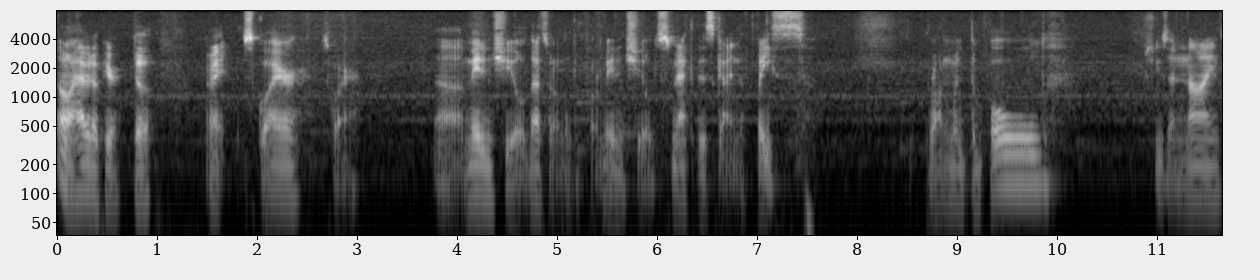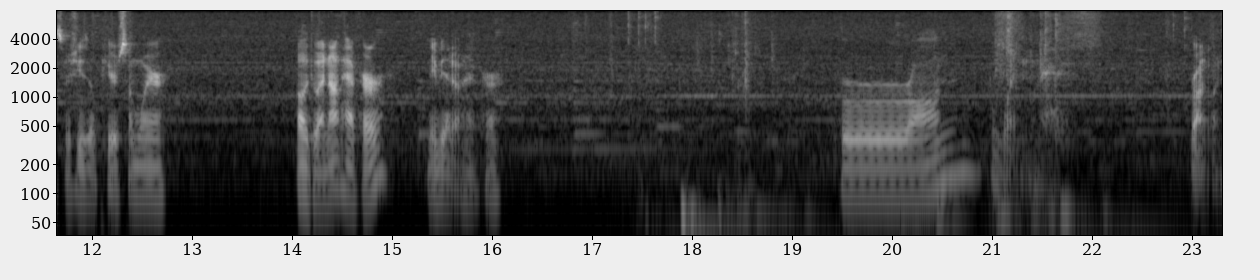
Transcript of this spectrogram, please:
Oh, I have it up here. Duh. Alright, Squire, Squire. Uh, Maiden Shield, that's what I'm looking for. Maiden Shield. Smack this guy in the face. Bronwyn the Bold. She's a 9, so she's up here somewhere. Oh, do I not have her? Maybe I don't have her. Bronwyn. Bronwyn.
